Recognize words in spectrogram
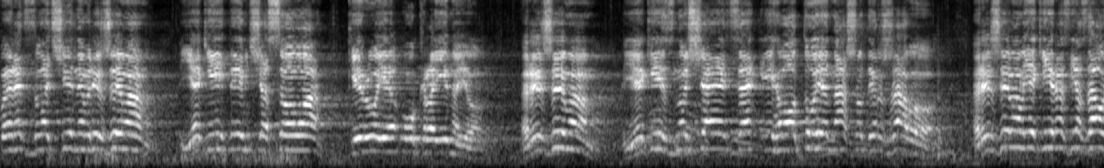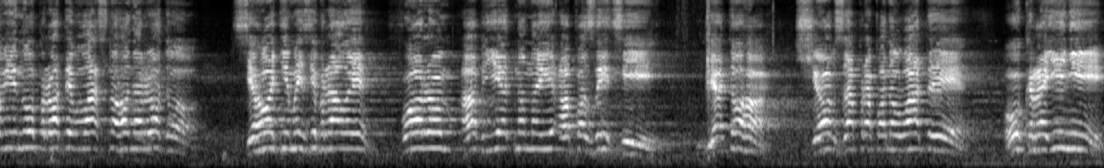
перед злочинним режимом, який тимчасово керує Україною. Режимом, який знущається і гвалтує нашу державу. Режимом, який розв'язав війну проти власного народу. Сьогодні ми зібрали форум об'єднаної опозиції для того, щоб запропонувати Україні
